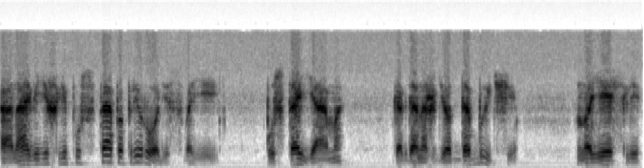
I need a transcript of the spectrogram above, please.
Она, видишь ли, пуста по природе своей, пуста яма, когда она ждет добычи. Но если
